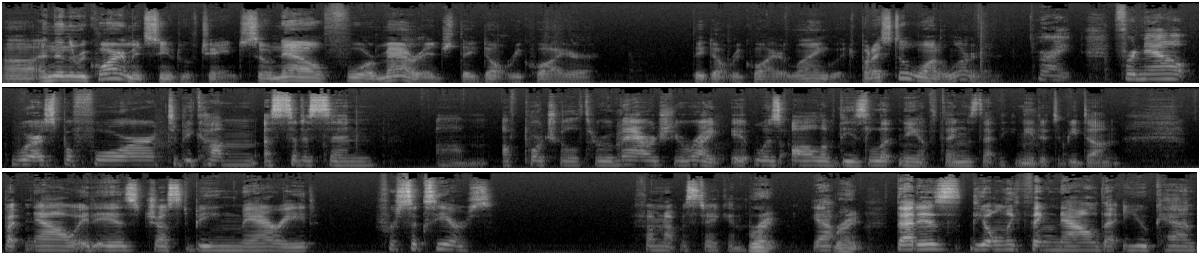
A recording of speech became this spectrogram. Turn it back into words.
Uh, and then the requirements seem to have changed. So now for marriage, they don't require they don't require language, but I still want to learn it. Right. For now, whereas before to become a citizen um, of Portugal through marriage, you're right. It was all of these litany of things that needed to be done. But now it is just being married for six years, if I'm not mistaken. Right. Yeah. Right. That is the only thing now that you can.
